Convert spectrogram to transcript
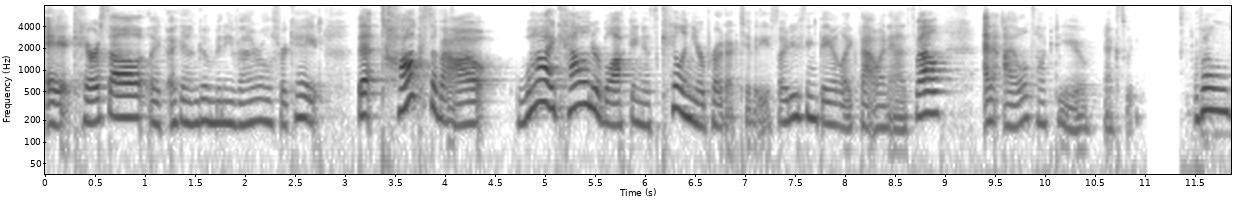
a carousel, like again, go mini viral for Kate, that talks about why calendar blocking is killing your productivity. So I do think they like that one as well. And I will talk to you next week. Well,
